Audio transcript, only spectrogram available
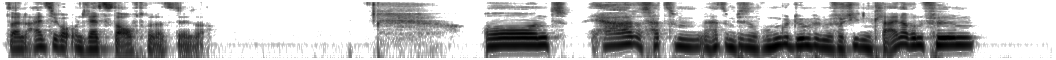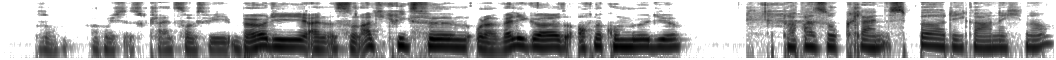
sein einziger und letzter Auftritt als dieser. Und ja, das hat so, hat so ein bisschen rumgedümpelt mit verschiedenen kleineren Filmen. So irgendwelches Kleinzeugs wie Birdie, ein, ist so ein Antikriegsfilm, oder Valley Girl, auch eine Komödie. Aber so klein ist Birdie gar nicht, ne?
